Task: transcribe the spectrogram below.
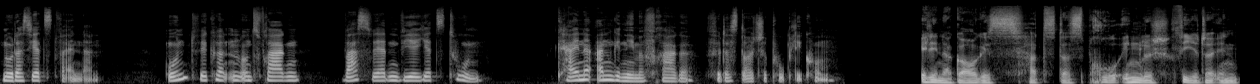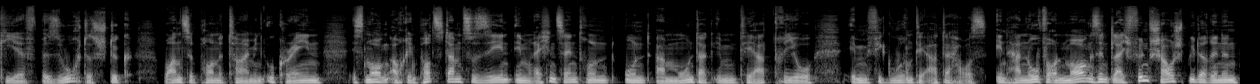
Nur das Jetzt verändern. Und wir könnten uns fragen, was werden wir jetzt tun? Keine angenehme Frage für das deutsche Publikum. Elena Gorgis hat das Pro-English Theater in Kiew besucht. Das Stück Once Upon a Time in Ukraine ist morgen auch in Potsdam zu sehen, im Rechenzentrum und am Montag im Theatrio im Figurentheaterhaus in Hannover. Und morgen sind gleich fünf Schauspielerinnen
